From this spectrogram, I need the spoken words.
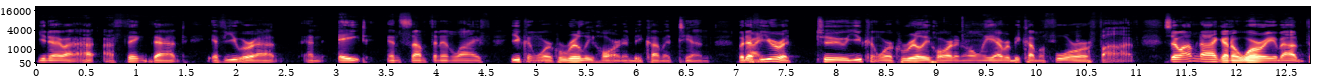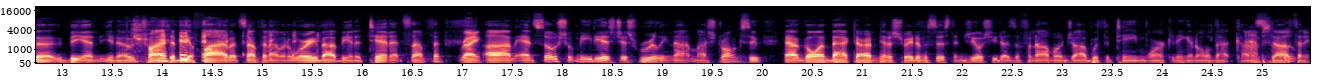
You know i, I think that if you are at an eight in something in life you can mm-hmm. work really hard and become a 10 but if you're a two you can work really hard and only ever become a four or a five so i'm not going to worry about the being you know trying to be a five at something i'm going to worry about being a 10 at something Right. um, and social media is just really not my strong suit. Now, going back to our administrative assistant Jill, she does a phenomenal job with the team marketing and all that kind of stuff, and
